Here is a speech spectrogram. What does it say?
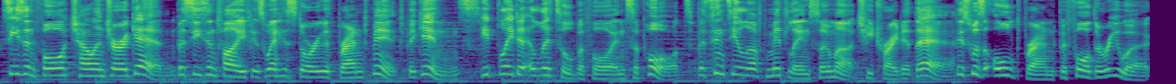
Season 4, Challenger again, but Season 5 is where his story with Brand Mid begins. He'd played it a little before in support, but since he loved mid lane so much he tried it there. This was old Brand before the rework,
